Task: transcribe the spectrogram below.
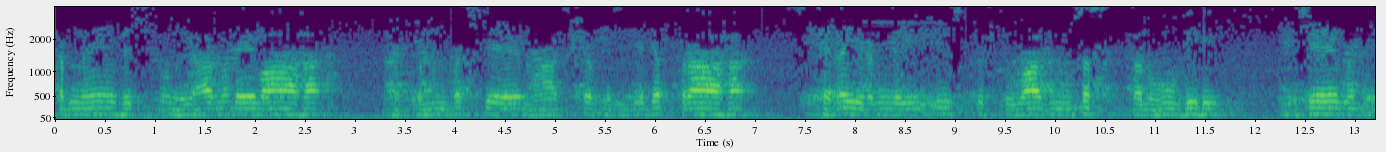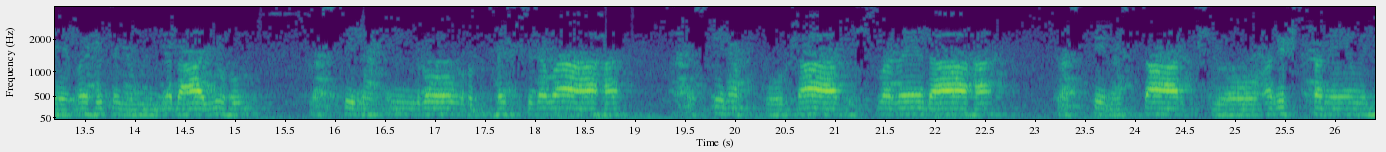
కర్ణేభిः శృణుయామదేవాः భద్రం పశ్యేమాక్షభిర్యజత్రాः స్థిరైరంగైస్తుష్టువాగుంసస్తనూभिः యశేమ దేవహితమింద్రదాయుः స్వస్తి న ఇంద్రో వృద్ధశ్రవాः స్వస్తి నः పూషా విశ్వవేదాः స్వస్తి నస్తార్క్ష్యో అరిష్టనేమిः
